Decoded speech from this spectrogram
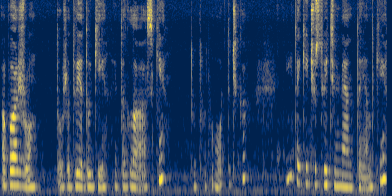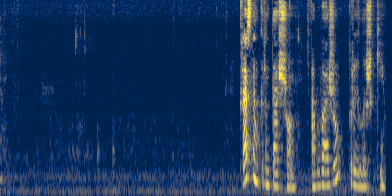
Обвожу тоже две дуги, это глазки. Тут вот мордочка. И такие чувствительные антенки. Красным карандашом обвожу крылышки.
